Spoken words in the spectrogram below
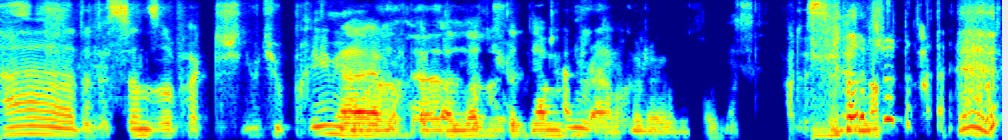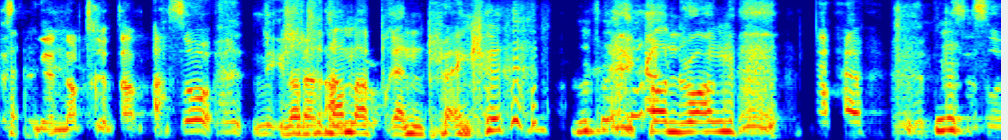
Ah, das ist dann so praktisch YouTube Premium. Ja, er macht einfach Notre Dame Prank oder Abonnement. irgend sowas. Was ist denn der Notre Dame? Was ist denn der Notre Dame? Ach so, nee, Notre Dame abbrennen, Prank. Gone wrong. Das ist so,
